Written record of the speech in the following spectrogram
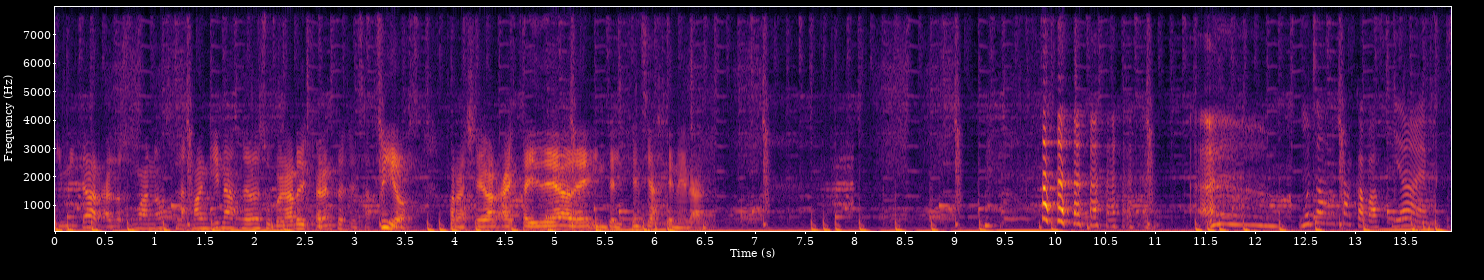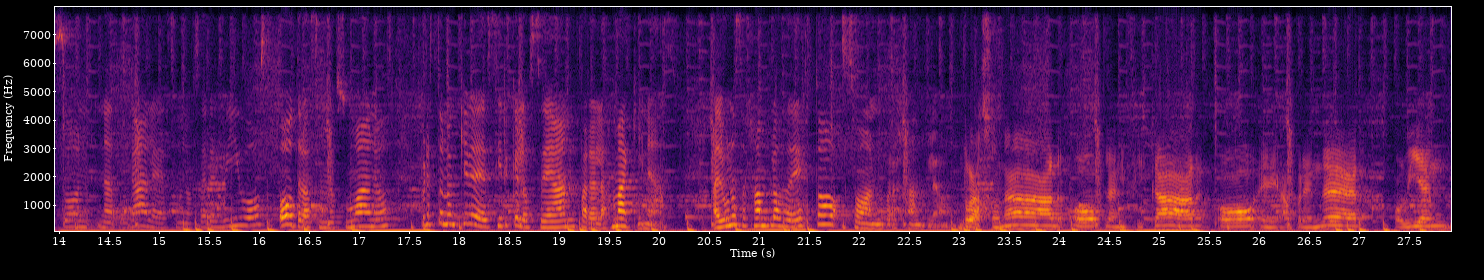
imitar a los humanos, las máquinas deben superar diferentes desafíos para llegar a esta idea de inteligencia general. Capacidades son naturales en los seres vivos, otras en los humanos, pero esto no quiere decir que lo sean para las máquinas. Algunos ejemplos de esto son, por ejemplo, razonar o planificar o eh, aprender o bien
